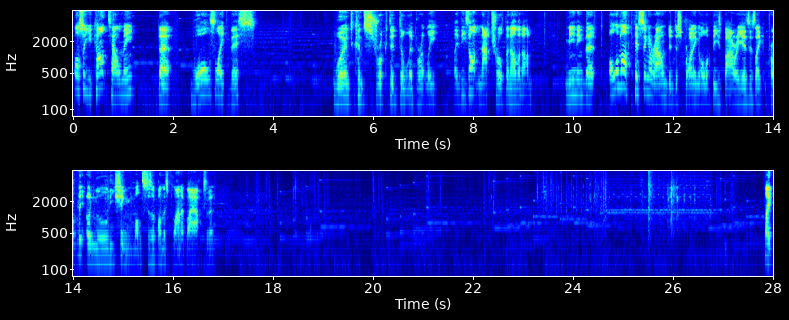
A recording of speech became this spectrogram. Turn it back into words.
Also, you can't tell me that walls like this weren't constructed deliberately. Like, these aren't natural phenomenon. Meaning that Olimar pissing around and destroying all of these barriers is, like, probably unleashing monsters upon this planet by accident. Like,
